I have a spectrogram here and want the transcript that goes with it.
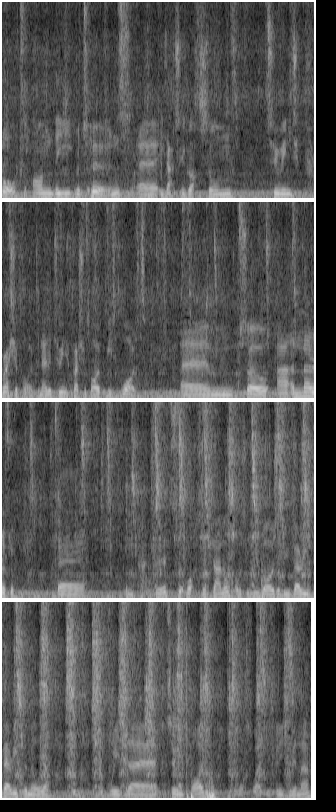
but on the returns, uh, he's actually got some two inch pressure pipe. Now the two inch pressure pipe is white. Um, so our American uh, compatriots that watch the channel, obviously you guys will be very, very familiar with uh, two inch pipe. Let's wait till finish doing that.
